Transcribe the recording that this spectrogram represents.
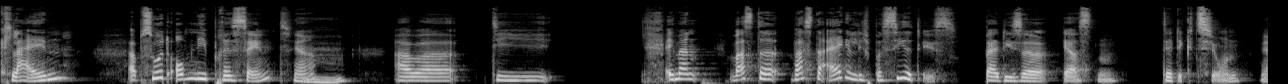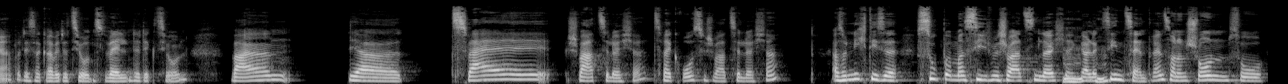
klein, absurd omnipräsent, ja. Aber die, ich meine, was da, was da eigentlich passiert ist bei dieser ersten Detektion, ja, bei dieser Gravitationswellendetektion, waren ja zwei schwarze Löcher, zwei große schwarze Löcher. Also nicht diese supermassiven schwarzen Löcher in Galaxienzentren, sondern schon so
